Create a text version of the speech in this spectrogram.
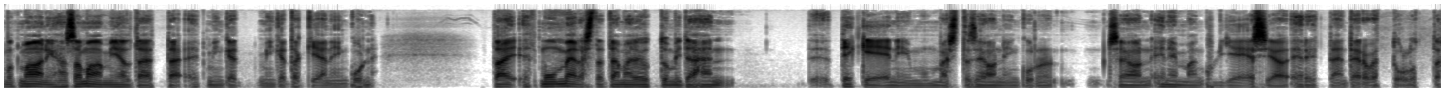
Mutta mä oon ihan samaa mieltä, että, että minkä, minkä takia niin kuin, tai että mun mielestä tämä juttu, mitä hän tekee, niin mun mielestä se on, niin kuin, se on enemmän kuin jees ja erittäin tervetullutta.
